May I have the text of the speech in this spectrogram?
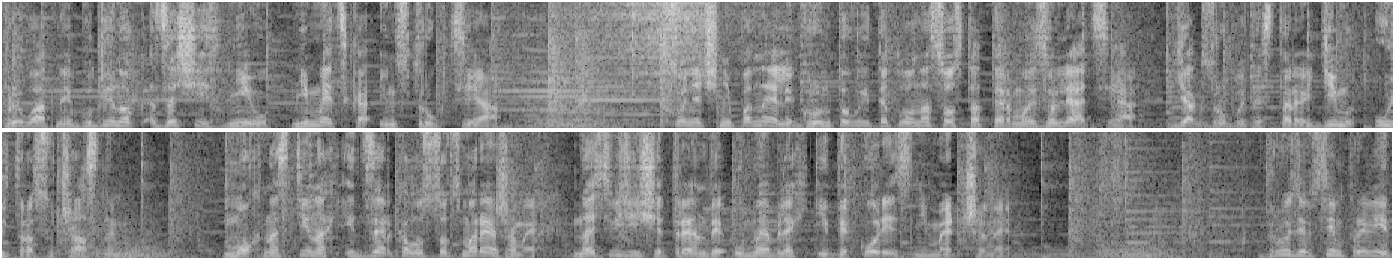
Приватний будинок за 6 днів. Німецька інструкція. Сонячні панелі, ґрунтовий теплонасос та термоізоляція. Як зробити старий дім ультрасучасним. Мох на стінах і дзеркало з соцмережами. Найсвіжіші тренди у меблях і декорі з Німеччини. Друзі, всім привіт!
